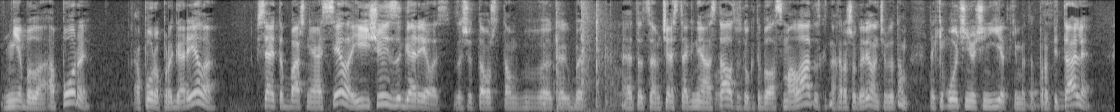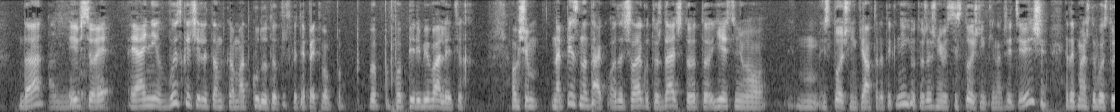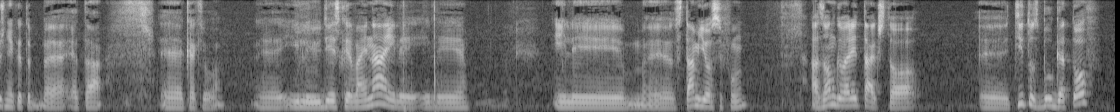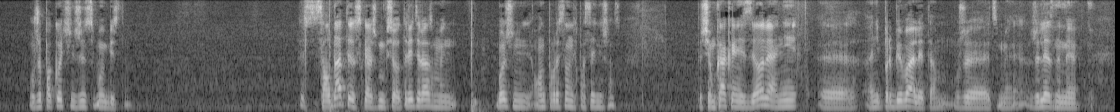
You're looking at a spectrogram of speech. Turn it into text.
не было опоры, опора прогорела, вся эта башня осела и еще и загорелась за счет того, что там как бы эта сам, часть огня осталась, поскольку это была смола, так сказать, она хорошо горела, они чем-то там таким очень-очень едким это пропитали, да, и все, и, и они выскочили там, там откуда-то, так сказать, опять перебивали этих. В общем, написано так, вот этот человек утверждает, что это есть у него источники, автор этой книги утверждает, что у него есть источники на все эти вещи. Я так понимаю, что его источник это, э, это э, как его, э, или иудейская война, или, или, или э, Стам Йосифу. А он говорит так, что э, Титус был готов уже покончить жизнь самоубийством. То есть солдаты скажут, мы все, третий раз мы больше. Он попросил у них последний шанс. Причем как они сделали, они, э, они пробивали там уже этими железными,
